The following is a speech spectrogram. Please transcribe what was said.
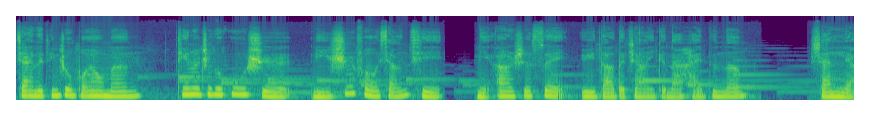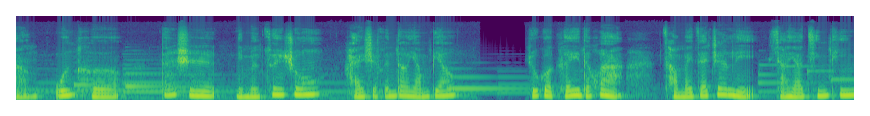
亲爱的听众朋友们，听了这个故事，你是否想起你二十岁遇到的这样一个男孩子呢？善良温和，但是你们最终还是分道扬镳。如果可以的话，草莓在这里想要倾听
